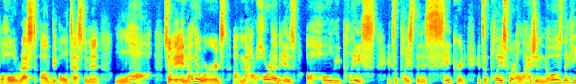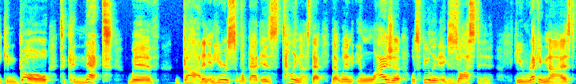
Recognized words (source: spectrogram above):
the whole rest of the Old Testament law. So, in other words, uh, Mount Horeb is a holy place. It's a place that is sacred. It's a place where Elijah knows that he can go to connect with God. And, and here's what that is telling us that, that when Elijah was feeling exhausted, he recognized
